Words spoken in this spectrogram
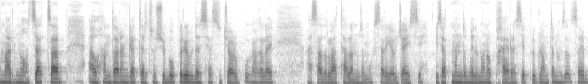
عمر نهضت صاحب او همدارنګه تر څو شیبو پورې به د سیاسي چارو پوه ښاغلی اسدالله تعالم زموږ سره یو جای سي عزتمند ملمانو بخیر رسید پروگرام تنهزت صاحب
